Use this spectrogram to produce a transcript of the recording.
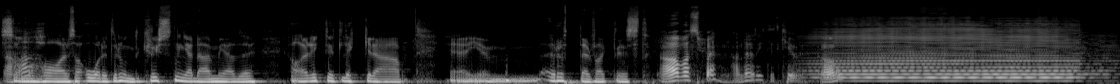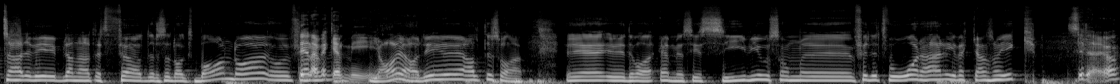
som Aha. har så året runt kryssningar där med ja, riktigt läckra eh, rutter faktiskt. Ja, vad spännande. Riktigt kul. Ja. Så hade vi bland annat ett födelsedagsbarn då. och Denna veckan med. Ja, ja, det är alltid så. Eh, Det var MSC Seaview som eh, fyllde två år här i veckan som gick. Se där ja.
